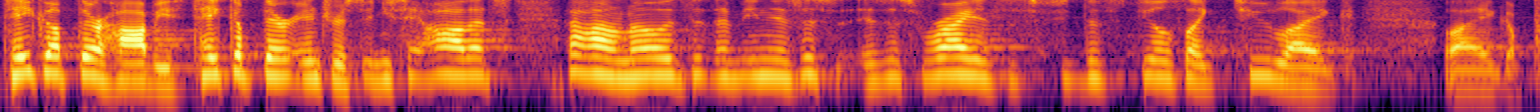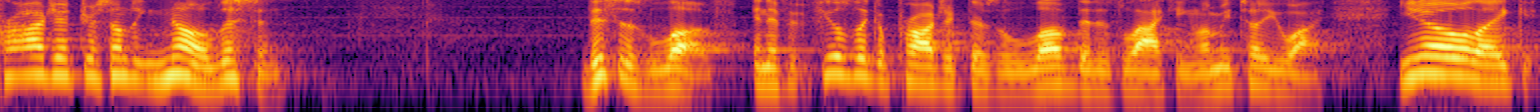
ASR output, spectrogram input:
Take up their hobbies, take up their interests, and you say, "Oh, that's I don't know. Is it, I mean, is this is this right? Is this this feels like too like like a project or something?" No, listen. This is love. And if it feels like a project, there's a love that is lacking. Let me tell you why. You know, like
